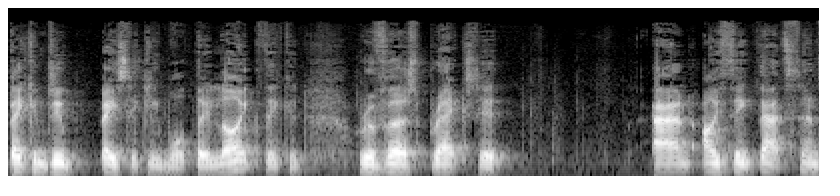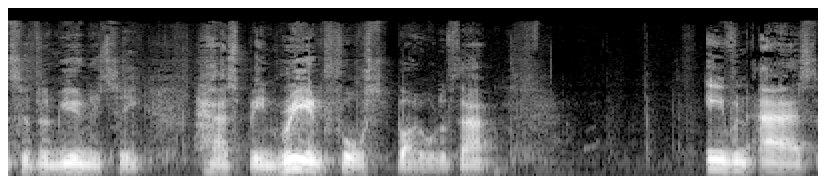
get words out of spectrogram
they can do basically what they like. They can reverse Brexit. And I think that sense of immunity has been reinforced by all of that, even as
